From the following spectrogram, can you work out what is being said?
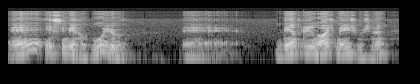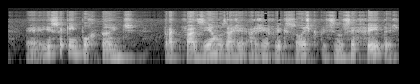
é esse mergulho é, dentro de nós mesmos. Né? É, isso é que é importante para fazermos as, as reflexões que precisam ser feitas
